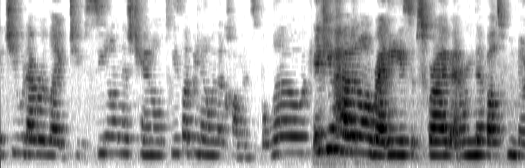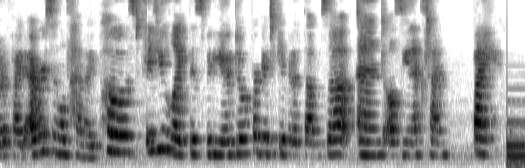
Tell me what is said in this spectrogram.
that you would ever like to see on this channel, please let me know in the comments below. If you haven't already, subscribe and ring the bell to be notified every single time I post. If you like this video, don't forget to give it a thumbs up, and I'll see you next time. Bye!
